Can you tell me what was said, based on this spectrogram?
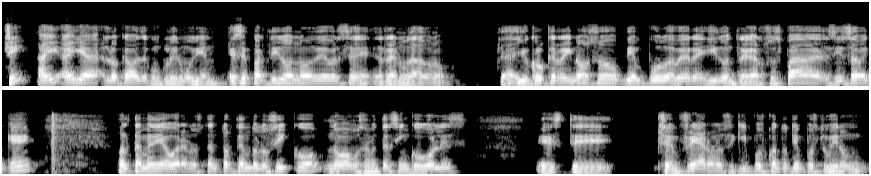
Sí, ahí, ahí ya lo acabas de concluir muy bien. Ese partido no debe haberse reanudado, ¿no? O sea, yo creo que Reynoso bien pudo haber ido a entregar su espada, decir, ¿saben qué? Falta media hora, nos están torteando el hocico, no vamos a meter cinco goles. Este, se enfriaron los equipos. ¿Cuánto tiempo estuvieron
